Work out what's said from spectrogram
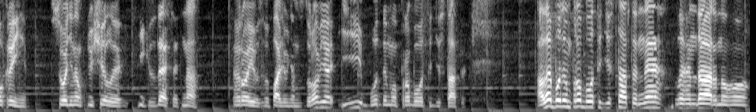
Україні! Сьогодні нам включили X10 на героїв з випалюванням здоров'я і будемо пробувати дістати. Але будемо пробувати дістати не легендарного,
